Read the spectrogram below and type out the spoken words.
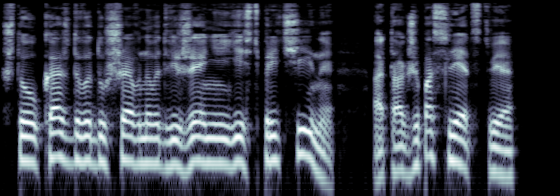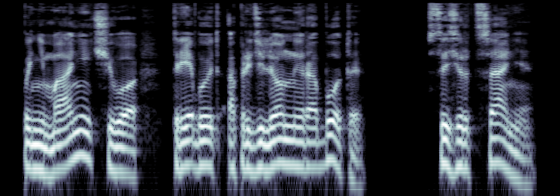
что у каждого душевного движения есть причины, а также последствия, понимание чего требует определенной работы, созерцания.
